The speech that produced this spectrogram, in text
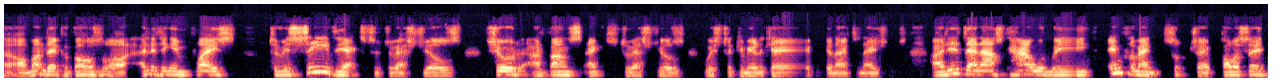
uh, or mandate proposal or anything in place to receive the extraterrestrials should advanced extraterrestrials wish to communicate with the United Nations. I did then ask how would we implement such a policy,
